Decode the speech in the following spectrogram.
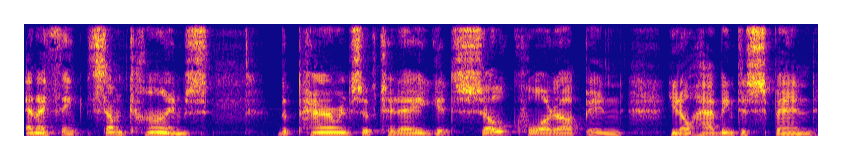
And I think sometimes the parents of today get so caught up in you know having to spend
